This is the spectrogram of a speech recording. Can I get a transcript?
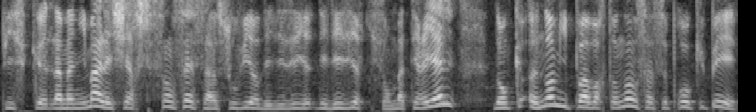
puisque l'âme animale, cherche sans cesse à assouvir des désirs, des désirs qui sont matériels. Donc, un homme, il peut avoir tendance à se préoccuper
